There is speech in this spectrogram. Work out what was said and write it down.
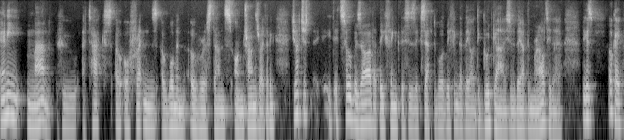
any man who attacks or, or threatens a woman over a stance on trans rights, I think, you know, just, it, it's so bizarre that they think this is acceptable. They think that they are the good guys, you know, they have the morality there. Because okay,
